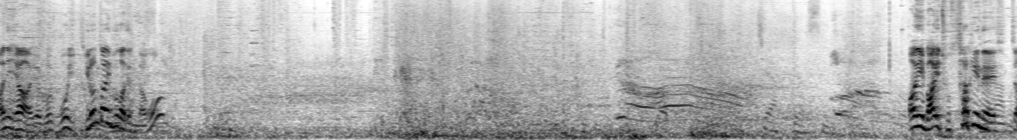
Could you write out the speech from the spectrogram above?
아니, 야, 야, 뭐, 뭐 이런 다이브가 된다고? 아니 마이 조싹이네 진짜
